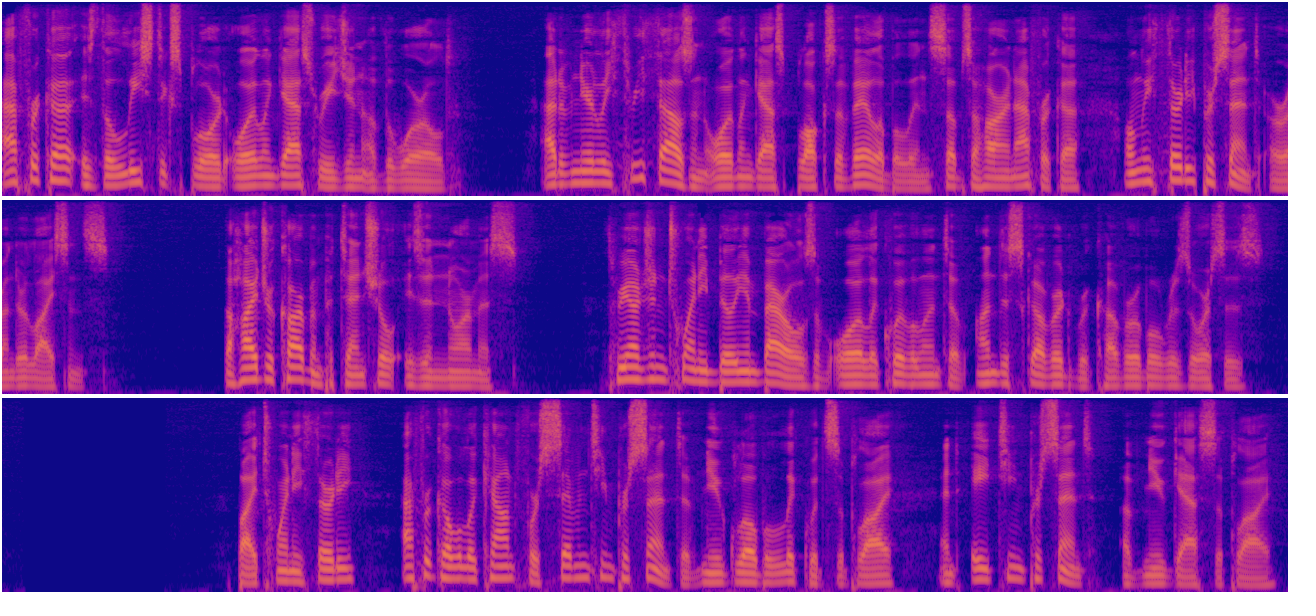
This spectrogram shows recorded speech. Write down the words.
Africa is the least explored oil and gas region of the world. Out of nearly 3,000 oil and gas blocks available in sub-Saharan Africa, only 30% are under license. The hydrocarbon potential is enormous. 320 billion barrels of oil equivalent of undiscovered recoverable resources. By 2030, Africa will account for 17% of new global liquid supply and 18% of new gas supply.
